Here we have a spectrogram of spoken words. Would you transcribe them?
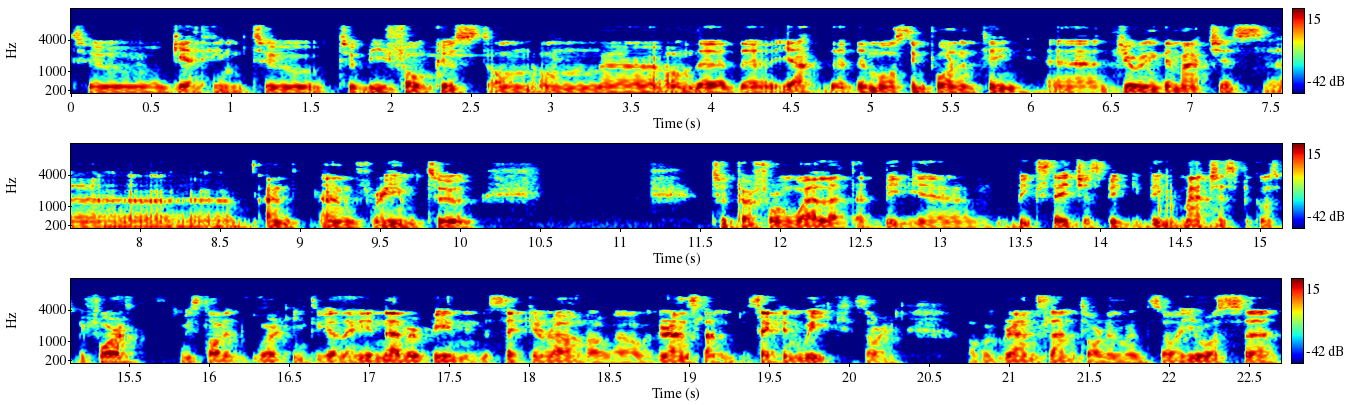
to get him to to be focused on on uh, on the, the yeah the, the most important thing uh, during the matches uh, and and for him to to perform well at, big uh, big stages big big matches. Because before we started working together he had never been in the second round of, of a grand slam second week sorry of a grand slam tournament. So he was a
